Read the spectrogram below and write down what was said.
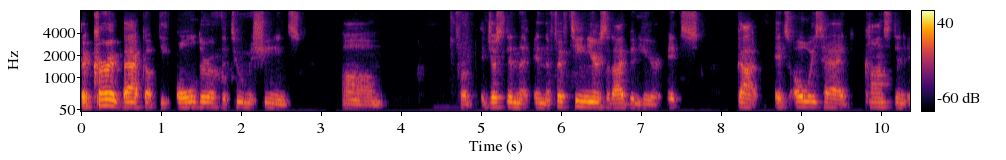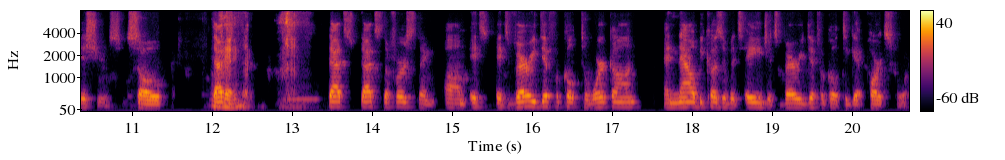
the current backup, the older of the two machines, um, from just in the in the 15 years that I've been here, it's got it's always had constant issues. So that's okay. That's that's the first thing. Um, it's it's very difficult to work on, and now because of its age, it's very difficult to get parts for.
